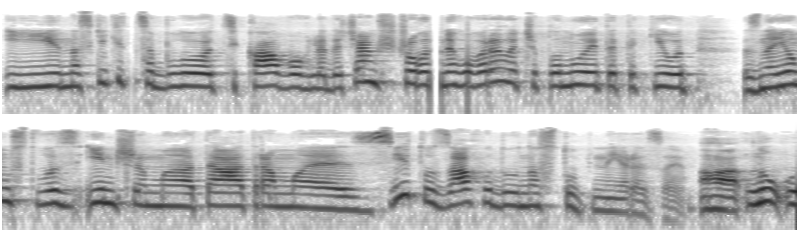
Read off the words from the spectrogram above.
І наскільки це було цікаво глядачам? Що вони говорили? Чи плануєте такі от знайомство з іншими театрами з світу заходу наступні рази? Ага, ну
